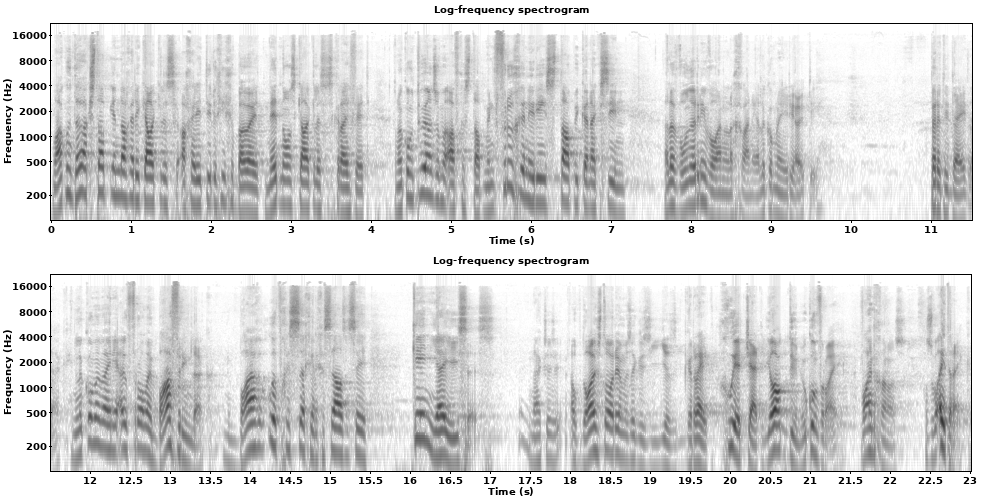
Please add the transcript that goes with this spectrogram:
Maar ek onthou ek stap eendag uit die kalkulus ag uit die teologie gebou uit, net na ons kalkulus geskryf het. En dan kom twee ons om my afgestap. En vroeg in hierdie stapie kan ek sien hulle wonder nie waar hulle gaan nie. Hulle kom na hierdie ou toe pretty duidelik. En hulle kom by my en die ou vra my baie vriendelik en baie oop gesig en gesels en sê, "Ken jy Jesus?" En ek sê op daai stadium is ek dis Jesus, great. Goeie chat. Ja, ek doen. Hoekom vra jy? Waarheen gaan ons? Ons wil uitreik.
